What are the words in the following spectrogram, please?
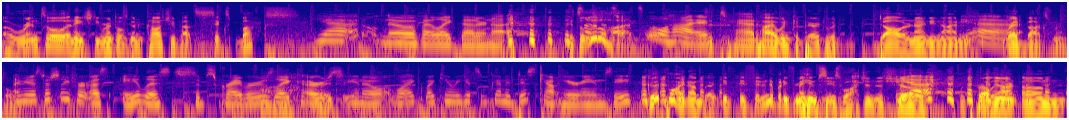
A rental, an HD rental is going to cost you about six bucks. Yeah, I don't know if I like that or not. It's a little high. It's a little high. It's a tad high when compared to a dollar ninety nine Yeah. Redbox rental. I mean, especially for us A-list subscribers, Ah, like ours, right. you know, why why can't we get some kind of discount here, AMC? Good point. I'm, if, if anybody from AMC is watching this show, Yeah. which probably aren't, um,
